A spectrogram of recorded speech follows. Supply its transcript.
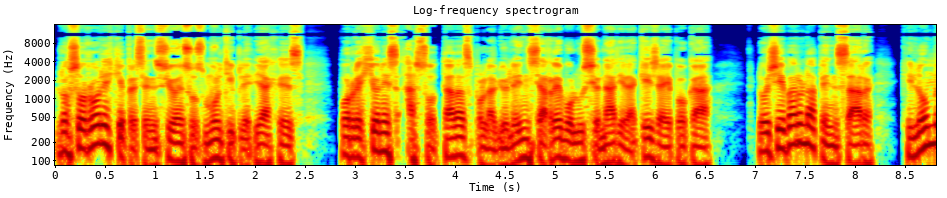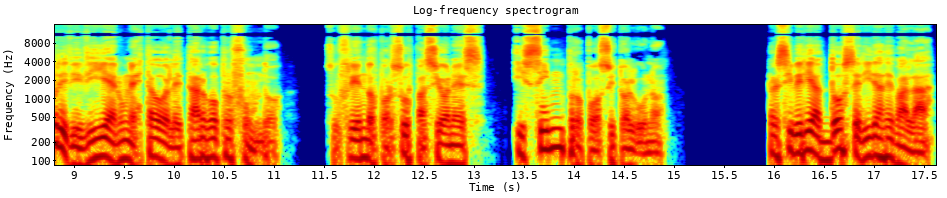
Los horrores que presenció en sus múltiples viajes por regiones azotadas por la violencia revolucionaria de aquella época lo llevaron a pensar que el hombre vivía en un estado de letargo profundo, sufriendo por sus pasiones y sin propósito alguno. Recibiría dos heridas de bala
